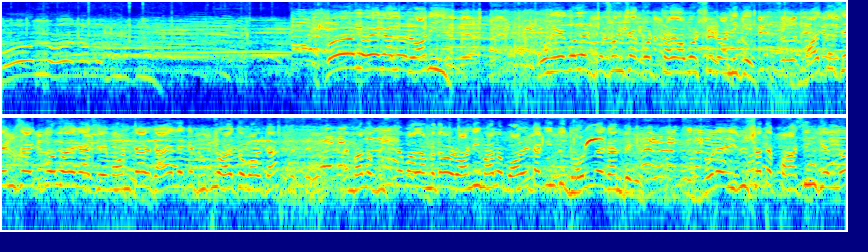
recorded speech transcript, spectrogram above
গোল হয়ে গেল গোল হয়ে গেল রনি। এবং এ গোলের প্রশংসা করতে হয় অবশ্যই রনিকে। হয়তো সেম সাইড গোল হয়ে গেছে, মনটার গায়ে লেগে ঢুকলো হয়তো বলটা। আমি ভালো বুঝতে পারলাম না, তবে রনি ভালো বলটা কিন্তু ধরলো এখান থেকে। ধরে ইস্যুর সাথে পাসিং খেললো,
